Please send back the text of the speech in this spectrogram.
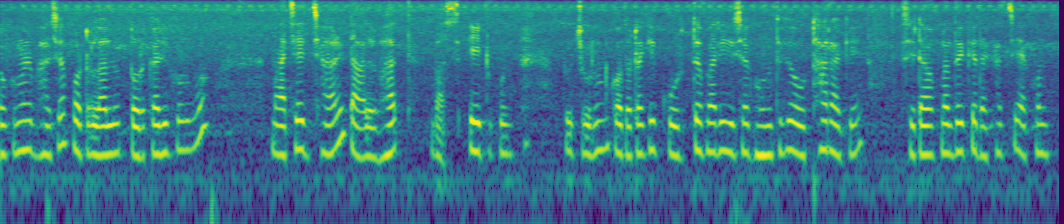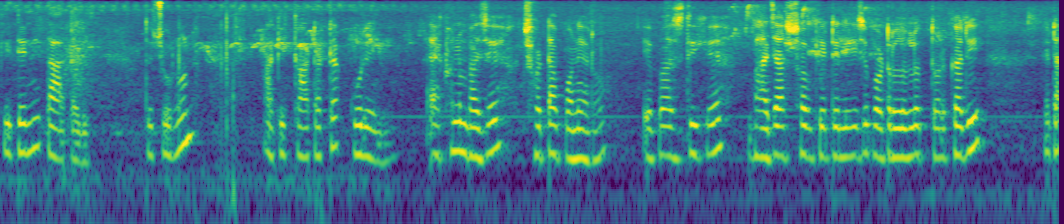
রকমের ভাজা, পটল আলুর তরকারি করব, মাছের ঝাল, ডাল ভাত, বাস এইটুকুই। তো চলুন কতটা কি করতে পারি এসে ঘুম থেকে ওঠার আগে সেটা আপনাদেরকে দেখাচ্ছি, এখন কেটে নিই তাড়াতাড়ি। তো চলুন আগে কাটাটা করে নিই। এখন বাজে ছটা পনেরো। এপাশ দিকে ভাজার সব কেটে নিয়েছি, পটল আলুর তরকারি। এটা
